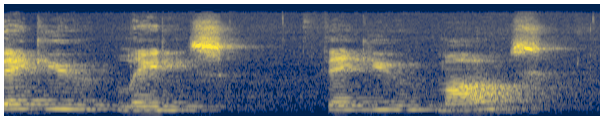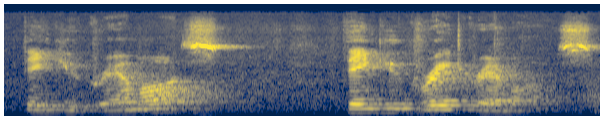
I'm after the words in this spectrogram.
Thank you, ladies. Thank you, moms. Thank you, grandmas. Thank you, great grandmas,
